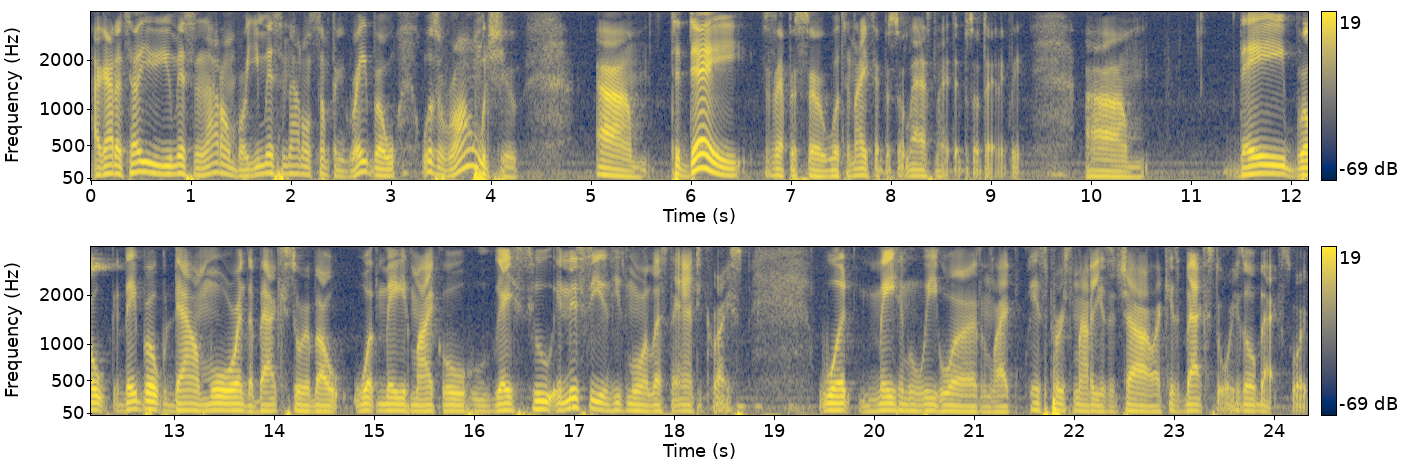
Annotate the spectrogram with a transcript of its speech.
I gotta tell you, you missing out on, bro. You missing out on something great, bro. What's wrong with you? Um, today, this episode, well, tonight's episode, last night's episode, technically, um, they broke they broke down more in the backstory about what made Michael who who in this season he's more or less the Antichrist. What made him who he was and like his personality as a child, like his backstory, his old backstory.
